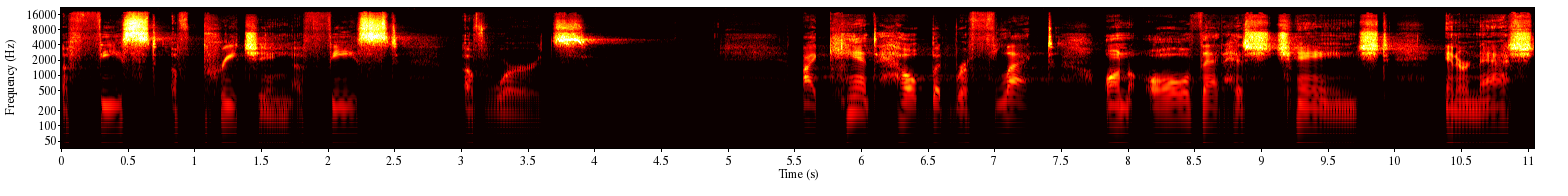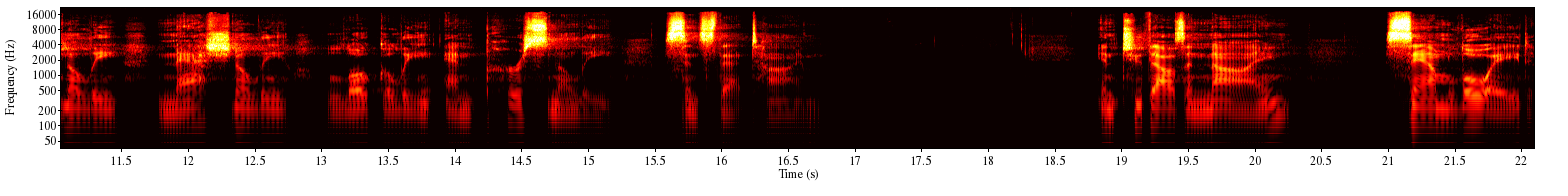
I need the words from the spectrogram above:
a feast of preaching, a feast of words. I can't help but reflect on all that has changed internationally, nationally, locally, and personally since that time. In 2009, Sam Lloyd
